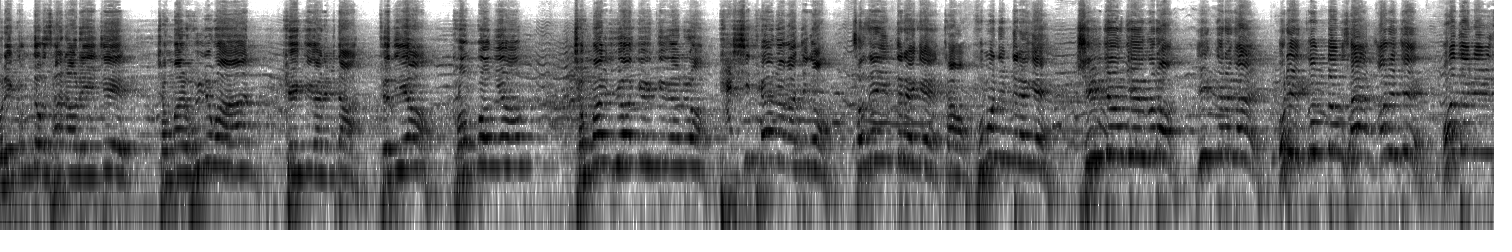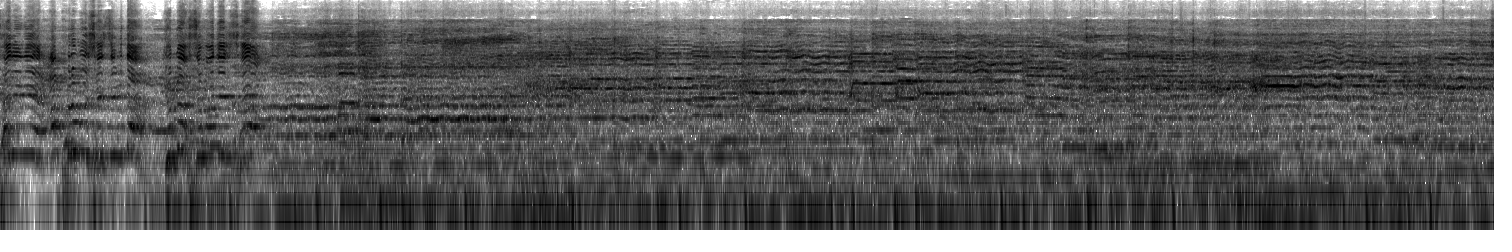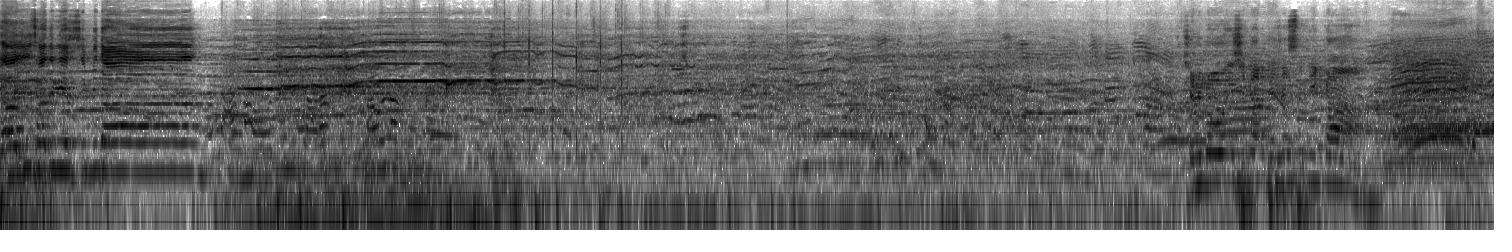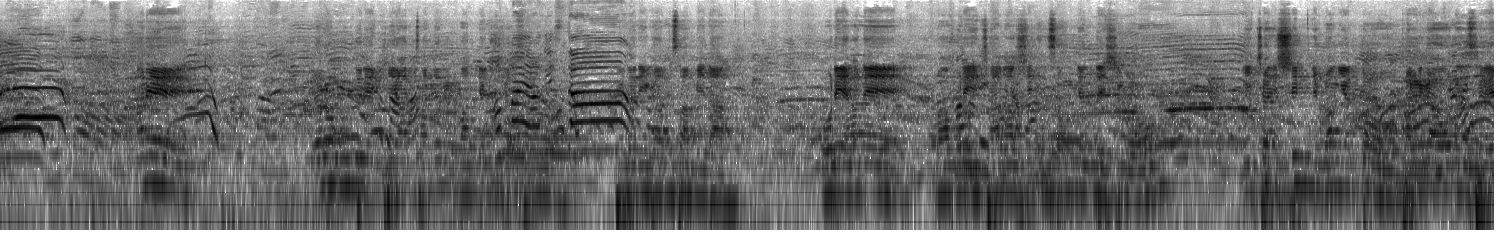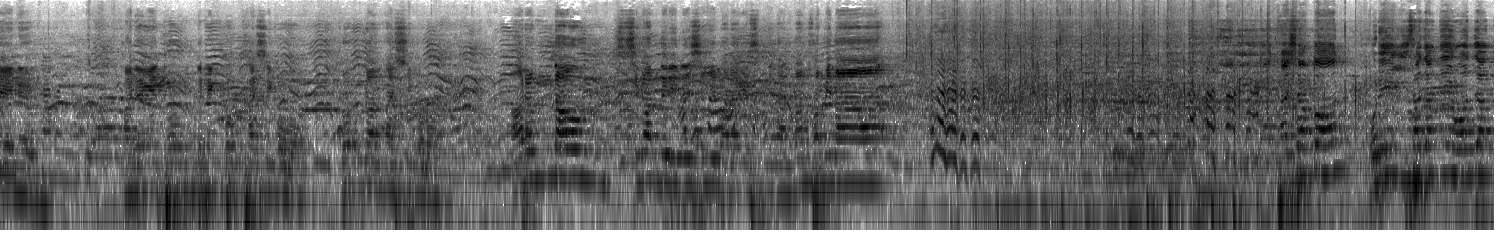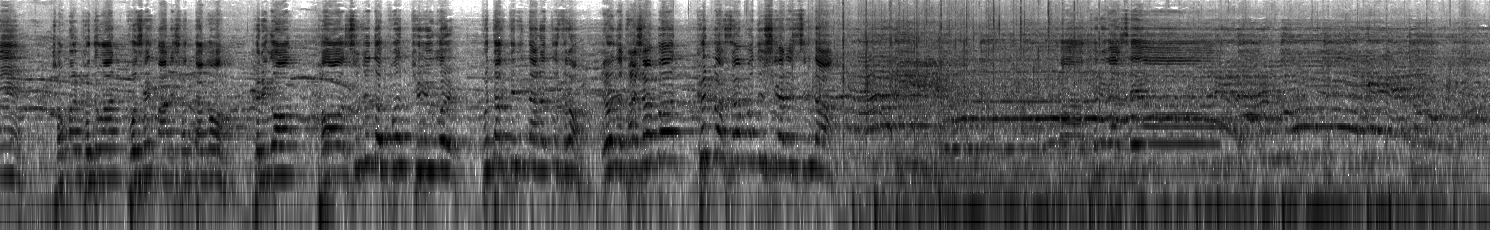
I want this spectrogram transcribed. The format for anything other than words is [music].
우리 꿈동산 어린이집 정말 훌륭한 교육기관입니다. 드디어 공공형 정말 유아교육기관으로 다시 태어나가지고 선생님들에게, 자, 부모님들에게 질 좋은 교육으로 이끌어갈 우리 꿈 즐거운 시간 되셨습니까? 한해 여러분들의 귀한 자녀를 맡겨주셔서. 대단히 감사합니다. 올해 한 해 마무리 잘하시는 성년 되시고 2016학년도 밝아오는 새해에는 가정의 더욱더 행복하시고 건강하시고 아름다운 시간들이 되시기 바라겠습니다. 감사합니다. [laughs] 다시 한번 우리 이사장님, 원장님 정말 그동안 고생 많으셨다고 그리고 더 수준 높은 교육을 부탁드린다는 뜻으로 여러분들 다시 한번 큰 박수 한번 주시기 바라겠습니다. 자, 들어가세요.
